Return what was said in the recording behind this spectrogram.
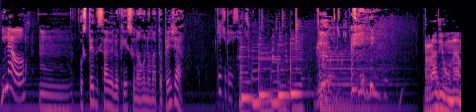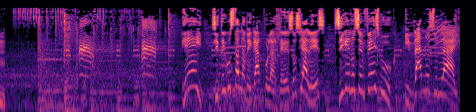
¿Y la O? Mm, ¿Usted sabe lo que es una onomatopeya? ¿Qué crees? Radio UNAM. ¡Hey! Si te gusta navegar por las redes sociales, síguenos en Facebook y danos un like.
